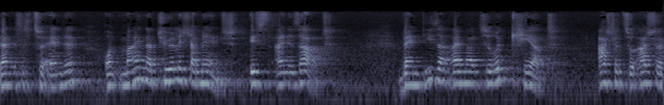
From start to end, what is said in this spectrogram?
dann ist es zu Ende. Und mein natürlicher Mensch ist eine Saat. Wenn dieser einmal zurückkehrt, Asche zu Asche,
